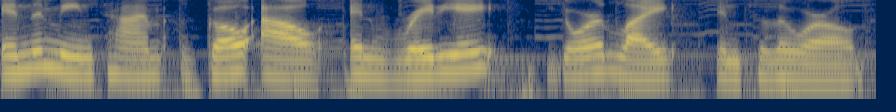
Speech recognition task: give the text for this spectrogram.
In the meantime, go out and radiate your light into the world.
